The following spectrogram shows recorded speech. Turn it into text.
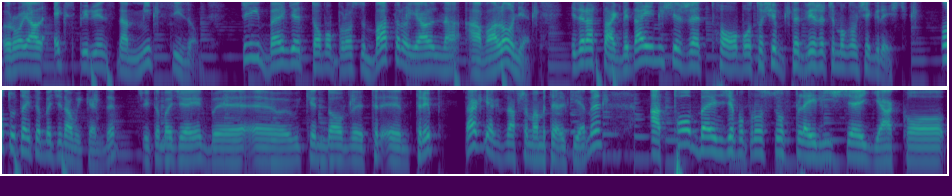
Royale Experience na mid-season. Czyli będzie to po prostu Battle Royale na Avalonie. I teraz tak, wydaje mi się, że to, bo to się, te dwie rzeczy mogą się gryźć. To tutaj to będzie na weekendy, czyli to będzie jakby e, weekendowy e, tryb, tak? Jak zawsze mamy te LTM-y. A to będzie po prostu w playliście jako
